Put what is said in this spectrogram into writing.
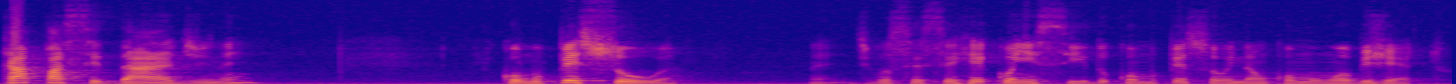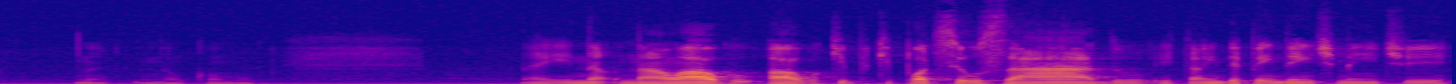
capacidade, né, como pessoa, né, de você ser reconhecido como pessoa e não como um objeto, né, não como né, e não, não algo algo que, que pode ser usado, então independentemente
